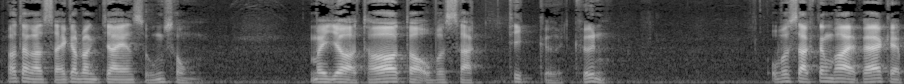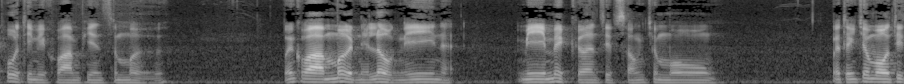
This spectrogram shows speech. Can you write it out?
เพราะต้องอาศัยกำลังใจอันสูงส่ง ไม่ย่อท้อต่ออุปสรรคที่เกิดขึ้น อุปสรรคต้องพ่ายแพ้แก่ผู้ที่มีความเพียรเสมอ เหมือนความมืดในโลกนี้นะ่ะมีไม่เกิน 12 ชั่วโมง เมื่อถึงชั่วโมงที่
